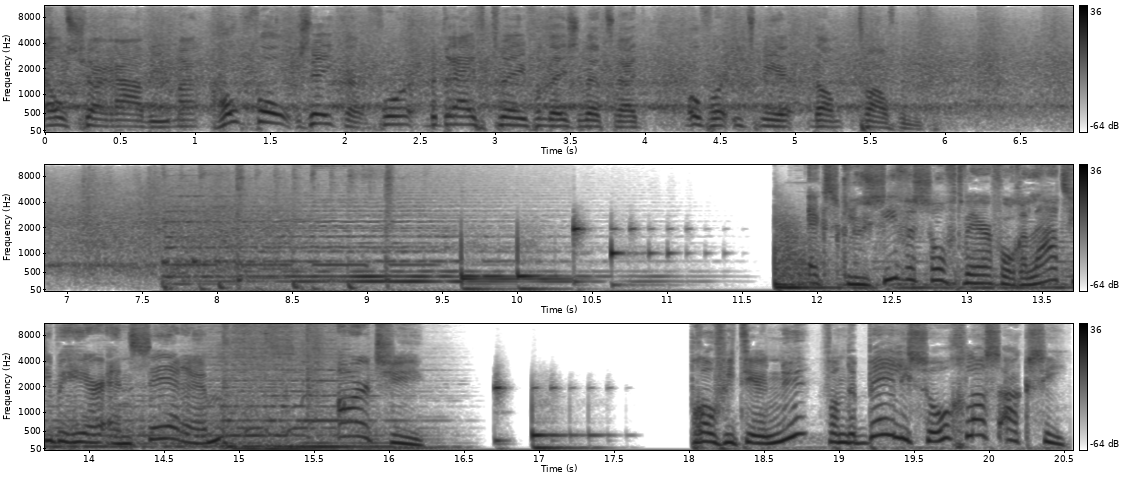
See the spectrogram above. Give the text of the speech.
El Sharabi. Maar hoopvol zeker voor bedrijf 2 van deze wedstrijd. Over iets meer dan 12 minuten. Exclusieve software voor relatiebeheer en CRM. Archie. Profiteer nu van de Belisol glasactie.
